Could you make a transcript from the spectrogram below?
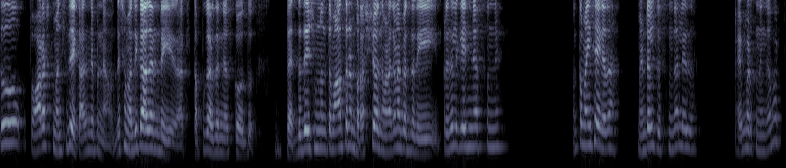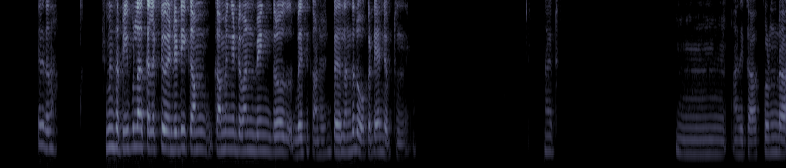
సో ఫారెస్ట్ మంచిదే కాదని చెప్పిన. నా ఉద్దేశం అది కాదండి. అట్లా తప్పుగా అర్థం చేసుకోవద్దు. పెద్ద దేశం మాత్రం రష్యా ఉంది. మనకన్నా పెద్దది. ప్రజలకు ఏం చేస్తుంది? మొత్తం ఐసే కదా? మెంటల్స్ ఇస్తుందా? లేదు. టైం పడుతుంది ఇంకా బట్ లేదు కదా? Means people are collective entity come coming in one being grow basic constitution ప్రజలందరూ ఒకటే అని చెప్తుంది. రైట్ అది కాకుండా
